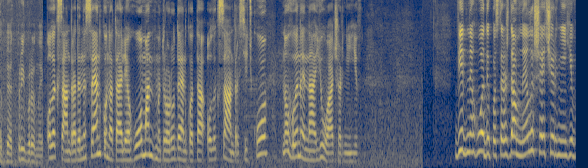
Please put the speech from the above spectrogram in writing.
опять прибране. Олександра Денисенко, Наталія Гоман, Дмитро Руденко та Олександр Сідько. Новини на ЮА Чернігів. Від негоди постраждав не лише Чернігів.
